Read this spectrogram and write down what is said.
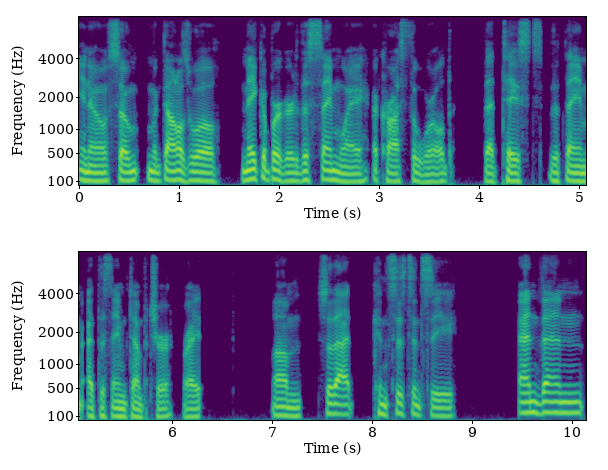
You know, so McDonald's will make a burger the same way across the world that tastes the same at the same temperature, right? Um, so that consistency, and then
